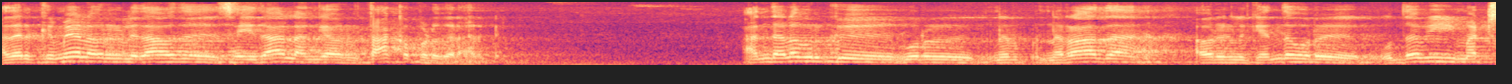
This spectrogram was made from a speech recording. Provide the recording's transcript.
அதற்கு மேல் அவர்கள் ஏதாவது செய்தால் அங்கே அவர்கள் தாக்கப்படுகிறார்கள். அந்த அளவிற்கு ஒரு நிராத அவர்களுக்கு எந்த ஒரு உதவி மற்ற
